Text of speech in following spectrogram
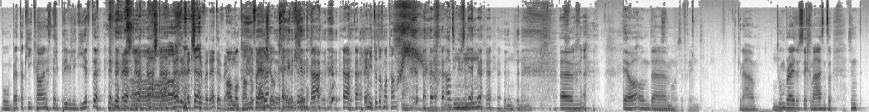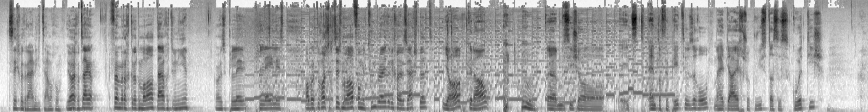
wo ein Beta-Key haben, die Privilegierten. Du willst Ah. du willst darüber reden, Benni? Ah, mal die Hand Ja, ist aufheben. okay. genau. Benni, tu doch mal die Hand. Ah. Ah, du bist nicht. ähm, ja, und ähm, unser Freund. genau. Tomb Raider ist sicher eins und so. Sind sicher wieder einige zusammengekommen. Ja, ich würde sagen, fangen wir doch gerade mal an, tauchen drin rein. Unsere Play Playlist. Aber du kannst doch zuerst mal anfangen mit Tomb Raider, ich habe das ja gespielt. Ja, genau. ähm, es ist ja jetzt endlich für PC rausgekommen. Man hat ja eigentlich schon gewusst, dass es gut ist.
